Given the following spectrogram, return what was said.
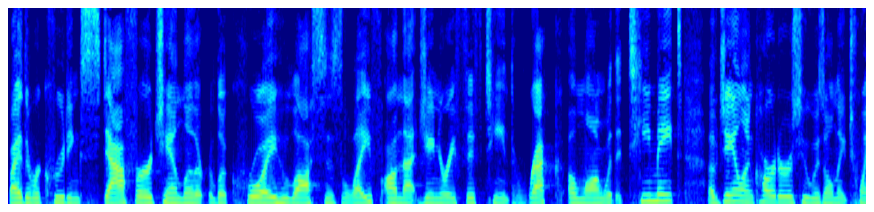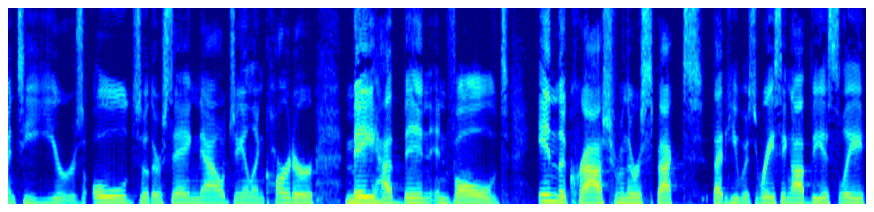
by the recruiting staffer, Chandler LeCroy, who lost his life on that January 15th wreck, along with a teammate of Jalen Carter's who was only 20 years old. So they're saying now Jalen Carter may have been involved in the crash from the respect that he was racing, obviously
